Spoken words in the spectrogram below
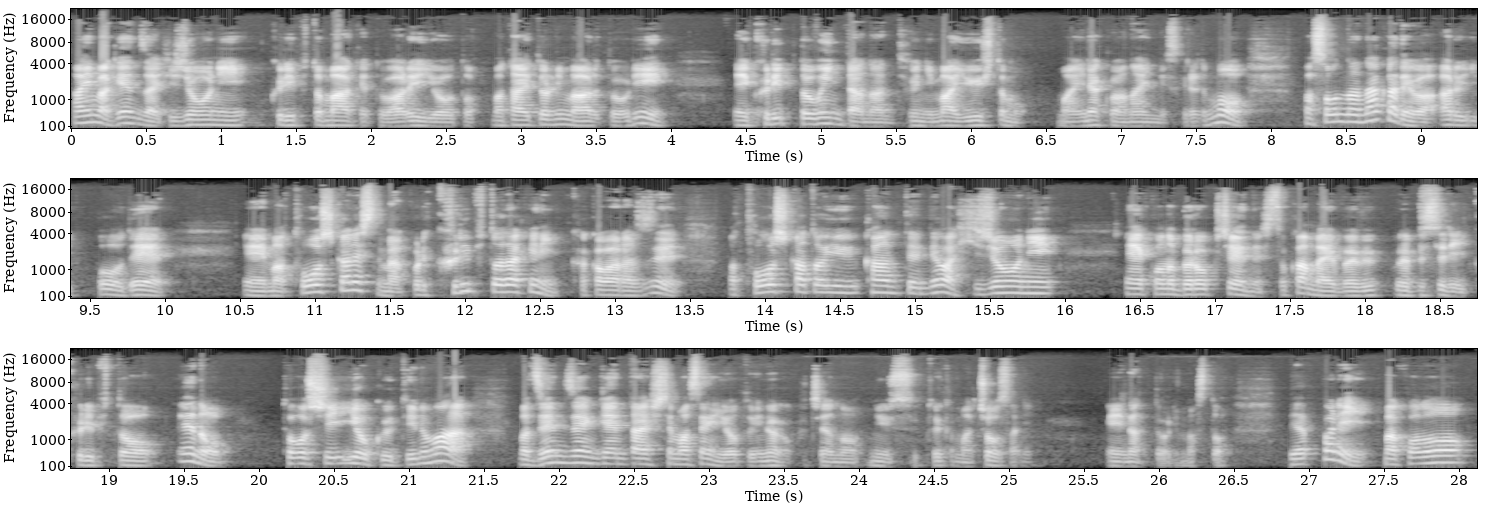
まあ、今現在非常にクリプトマーケット悪いよと、まあ、タイトルにもある通り、え、クリプトウィンターなんていうふうにまあ言う人もまあいなくはないんですけれども、まあ、そんな中ではある一方で、えー、まあ投資家ですね。まあこれクリプトだけに関わらず、まあ、投資家という観点では非常に、えー、このブロックチェーンですとか、まあ、Web3、クリプトへの投資意欲っていうのは、まあ、全然減退してませんよというのがこちらのニュースというか、まあ、調査になっておりますと。やっぱり、まあ、この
